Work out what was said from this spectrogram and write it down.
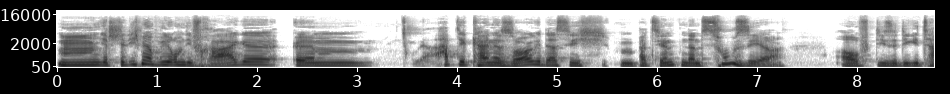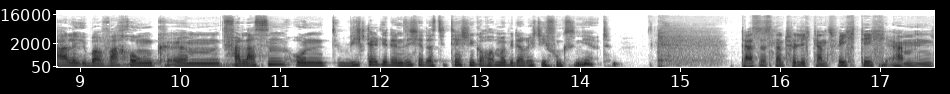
Mh, hm, jetzt stelle ich mir aber wiederum die Frage: ähm, Habt ihr keine Sorge, dass sich hm, Patienten dann zu sehr auf diese digitale Überwachung ähm, verlassen? Und wie stellt ihr denn sicher, dass die Technik auch immer wieder richtig funktioniert? Das ist natürlich ganz wichtig. Ähm,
